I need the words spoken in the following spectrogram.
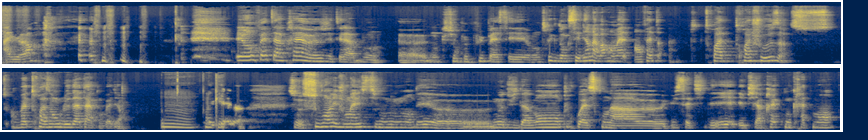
ailleurs. Et en fait après j'étais là bon donc je peux plus passer mon truc. Donc c'est bien d'avoir en, fait trois trois choses en fait trois angles d'attaque on va dire. Mmh, ok. souvent, les journalistes ils vont nous demander notre vie d'avant, pourquoi est-ce qu'on a eu cette idée, et puis après concrètement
